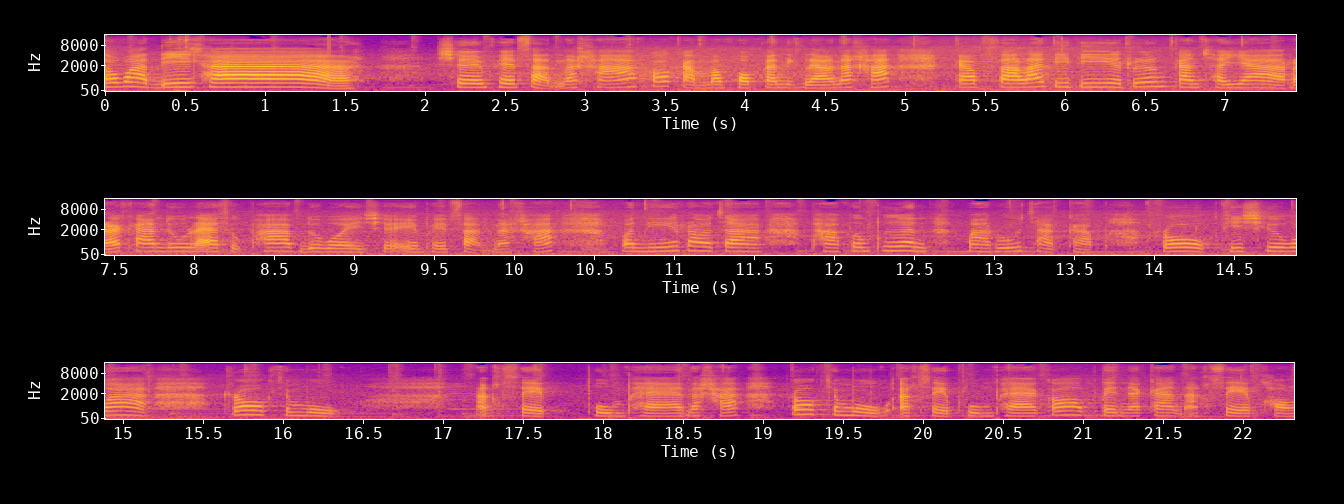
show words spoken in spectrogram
สวัสดีค่ะ เชยเภสัชนะคะ ก็กลับมาพบกันอีกแล้วนะคะ กับสาระดีๆ เรื่องการใช้ยาและการดูแลสุขภาพโดยเชยเอมเภสัชนะคะ วันนี้เราจะพาเพื่อนๆมารู้จักกับโรคที่ชื่อว่า โรคจมูกอักเสบภูมิแพ้นะคะ โรคจมูกอักเสบภูมิแพ้ก็เป็นอาการอักเสบของ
